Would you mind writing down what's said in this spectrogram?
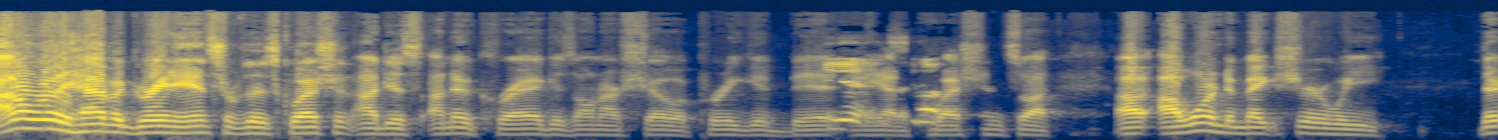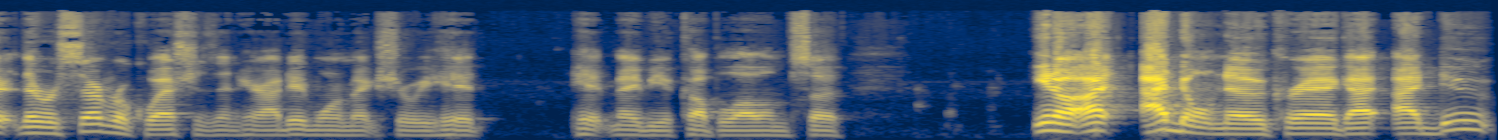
I don't really have a great answer for this question. I just I know Craig is on our show a pretty good bit. And he had a question, so I, I, I wanted to make sure we there there were several questions in here. I did want to make sure we hit hit maybe a couple of them. So, you know, I I don't know, Craig. I I do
